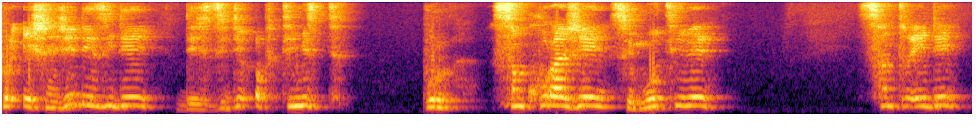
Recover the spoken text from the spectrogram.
pour échanger des idées, des idées optimistes, pour s'encourager, se motiver, s'entraider.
